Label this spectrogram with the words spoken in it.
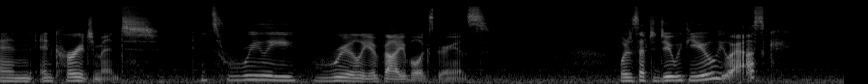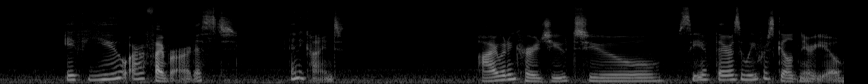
and encouragement. It's really, really a valuable experience. What does that have to do with you, you ask? If you are a fiber artist, any kind, I would encourage you to see if there's a Weavers Guild near you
